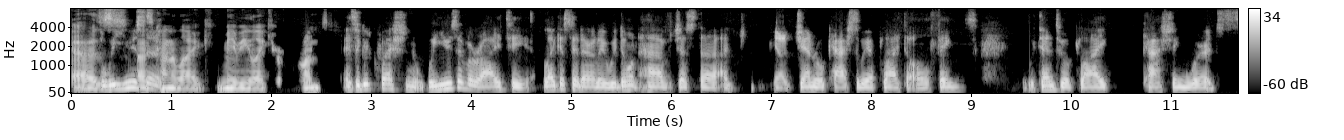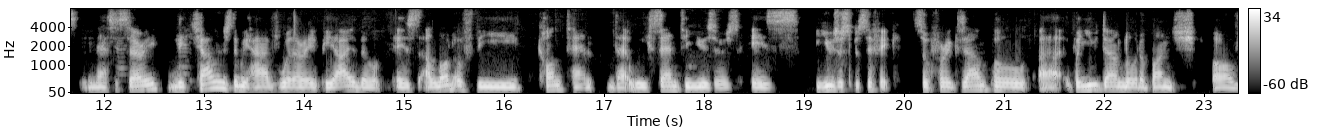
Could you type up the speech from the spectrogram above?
As We use as kind of like maybe like your front? It's a good question. We use a variety. Like I said earlier, we don't have just a, a you know, general cache that we apply to all things. We tend to apply caching where it's necessary. The challenge that we have with our API, though, is a lot of the content that we send to users is user specific. So, for example, uh, when you download a bunch of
